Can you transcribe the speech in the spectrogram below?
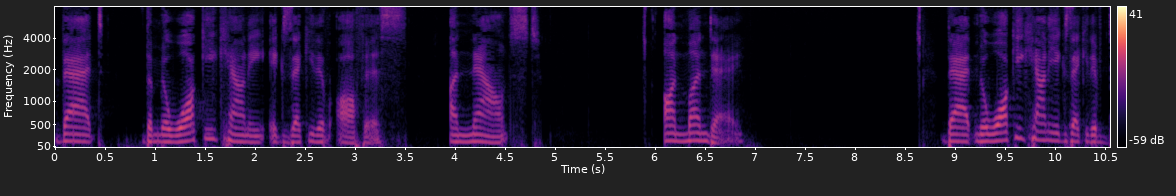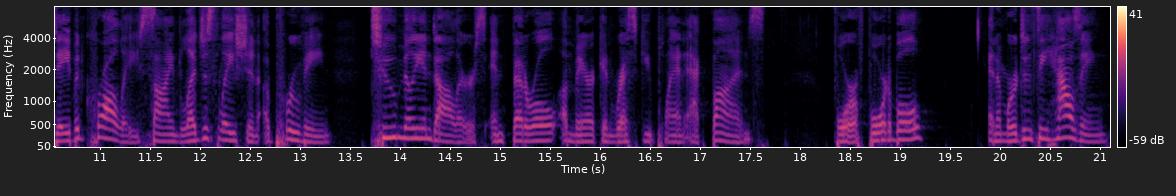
that the Milwaukee County Executive Office announced on Monday that Milwaukee County Executive David Crowley signed legislation approving $2 million in federal American Rescue Plan Act funds for affordable and emergency housing,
